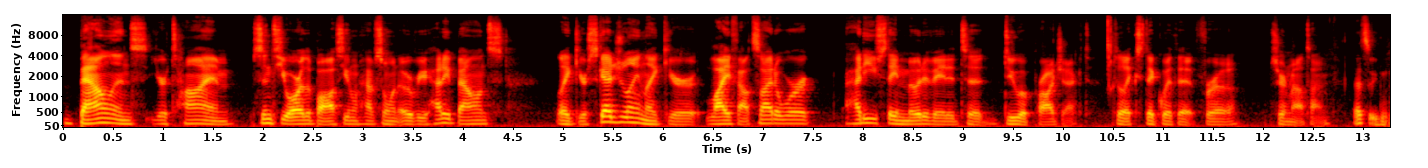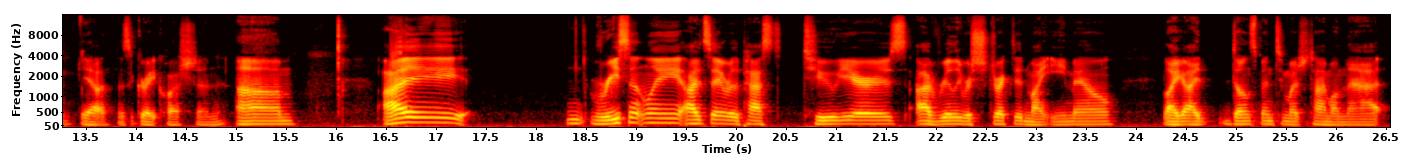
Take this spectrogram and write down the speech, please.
balance your time since you are the boss? You don't have someone over you. How do you balance like your scheduling, like your life outside of work? How do you stay motivated to do a project to like stick with it for a certain amount of time? That's a yeah, that's a great question. Um, I recently, I'd say over the past two years, I've really restricted my email. Like I don't spend too much time on that.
